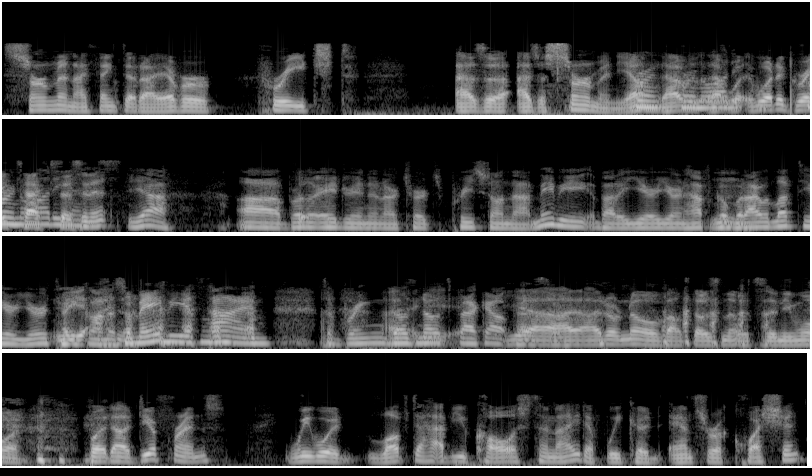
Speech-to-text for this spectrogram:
sermon I think that I ever preached as a as a sermon. Yeah, For an- that, for an that audi- what a great an text, isn't it? Yeah. Uh, Brother Adrian in our church preached on that maybe about a year, year and a half ago, but I would love to hear your take Yeah. on it. So maybe it's time to bring those Uh, notes back out, Yeah, I, I don't know about those notes anymore. But uh, dear friends, we would love to have you call us tonight if we could answer a question,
